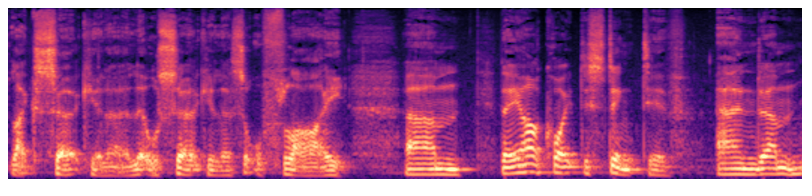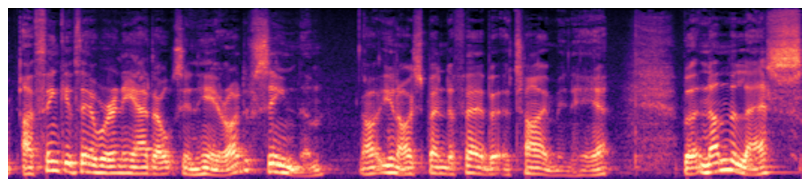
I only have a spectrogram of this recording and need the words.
like circular, a little circular sort of fly. Um, they are quite distinctive, and um, I think if there were any adults in here, I'd have seen them. Uh, you know, I spend a fair bit of time in here, but nonetheless,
